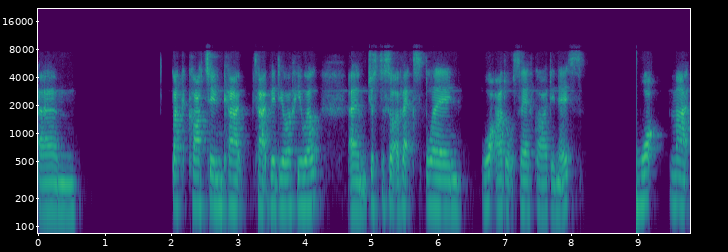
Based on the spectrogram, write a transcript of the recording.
um, like a cartoon type, video, if you will, um, just to sort of explain what adult safeguarding is, what might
